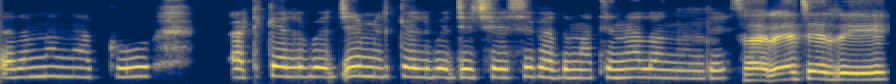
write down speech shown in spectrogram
పెదమ్మ నాకు అటుకెళ్ళి బజ్జి మిరకాయల బజ్జి చేసి పెద్దమ్మ తినాలని సరే చెర్రీ.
